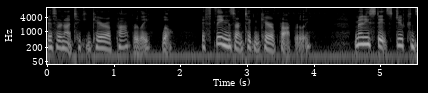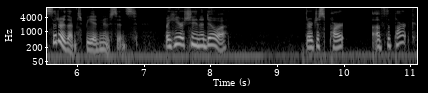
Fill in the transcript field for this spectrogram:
if they're not taken care of properly. Well, if things aren't taken care of properly. Many states do consider them to be a nuisance, but here at Shenandoah, they're just part of the park.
